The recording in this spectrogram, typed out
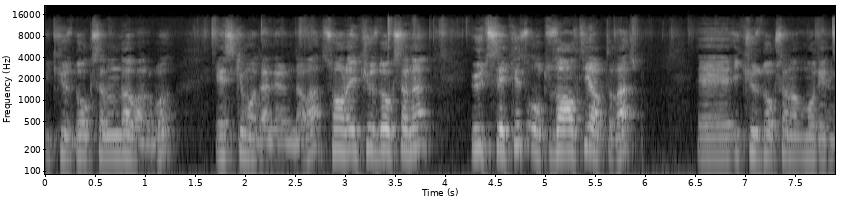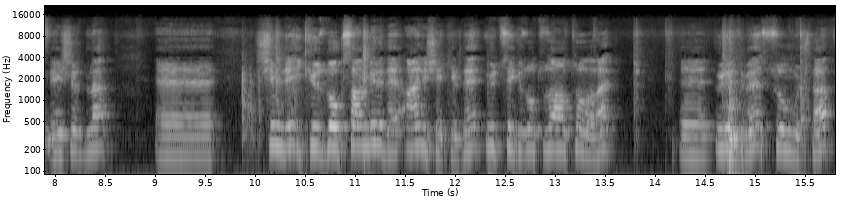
290'ında var bu. Eski modellerinde var. Sonra 290'ı 38 36 yaptılar. Ee, 290 modelini değiştirdiler. Ee, şimdi 291'i de aynı şekilde 38 36 olarak e, üretime sunmuşlar.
